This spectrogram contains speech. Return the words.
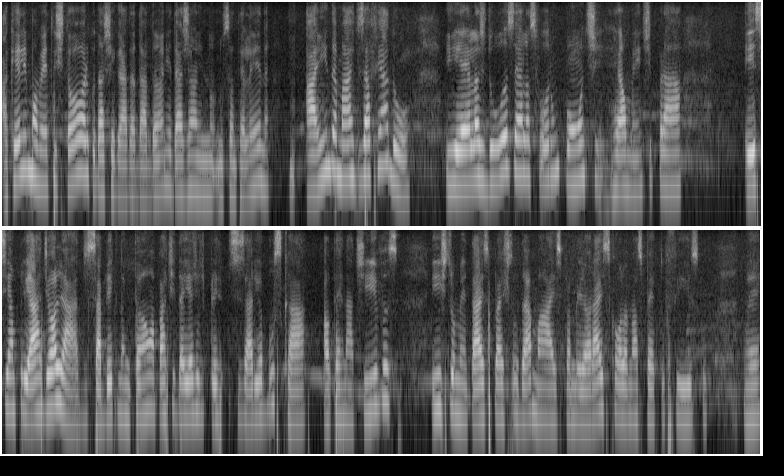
aquele momento histórico da chegada da Dani e da Jane no, no Santa Helena ainda mais desafiador. E elas duas, elas foram ponte realmente para esse ampliar de olhar, de saber que então, a partir daí a gente precisaria buscar alternativas e instrumentais para estudar mais, para melhorar a escola no aspecto físico, né,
